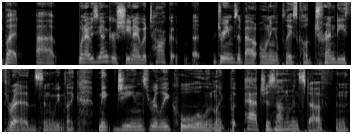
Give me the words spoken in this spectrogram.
but uh, when I was younger, she and I would talk uh, dreams about owning a place called Trendy Threads, and we'd like make jeans really cool and like put patches on them and stuff. And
